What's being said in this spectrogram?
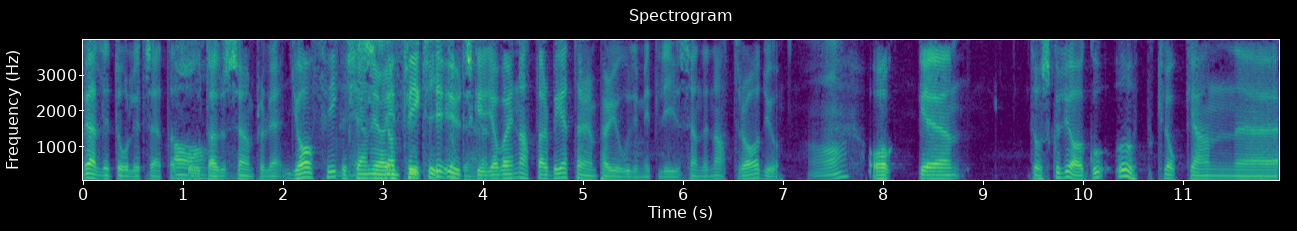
väldigt dåligt sätt att Ja. bota sömnproblem. Jag fick, Det jag jag fick det utskrivet. Jag var ju nattarbetare en period i mitt liv, sände nattradio. Och eh, då skulle jag gå upp klockan eh,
